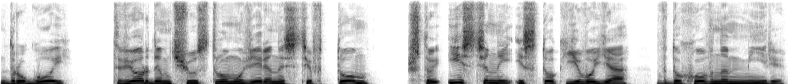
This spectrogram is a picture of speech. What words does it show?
другой — твердым чувством уверенности в том, что истинный исток его «я» в духовном мире,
